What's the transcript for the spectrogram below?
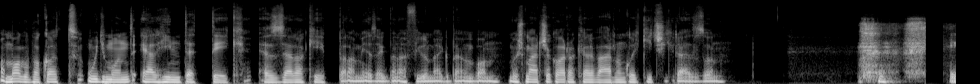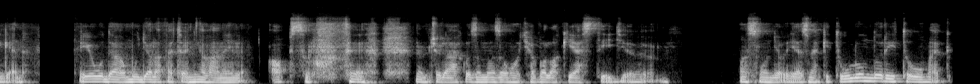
A magvakat úgymond elhintették ezzel a képpel, ami ezekben a filmekben van. Most már csak arra kell várnunk, hogy kicsírázzon. Igen. Jó, de amúgy alapvetően nyilván én abszolút nem csodálkozom azon, hogyha valaki ezt így azt mondja, hogy ez neki túl undorító, meg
